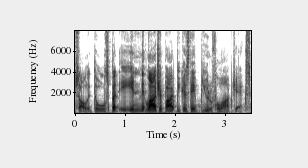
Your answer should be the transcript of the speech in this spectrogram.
solid tools, but in larger part because they're beautiful objects.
